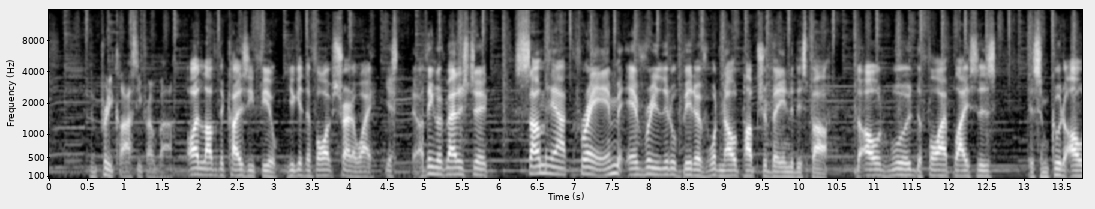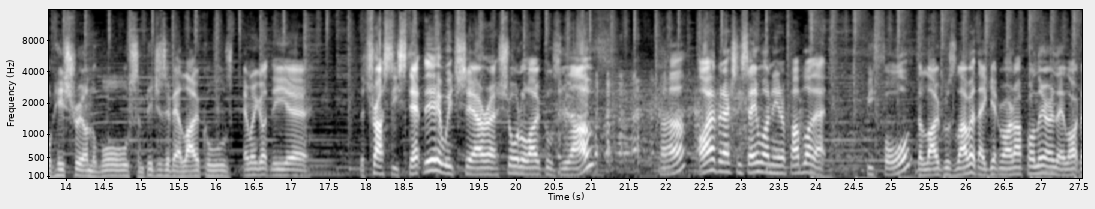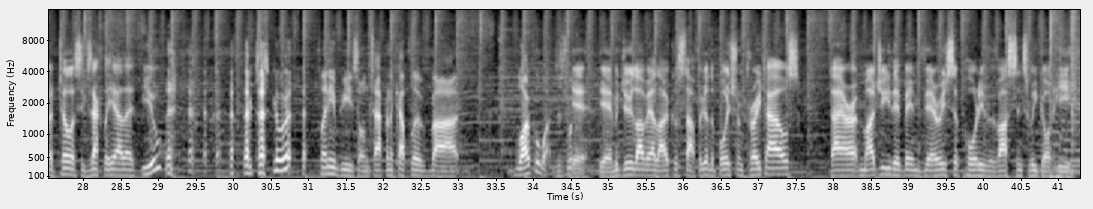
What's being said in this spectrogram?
a pretty classy front bar. I love the cozy feel. You get the vibe straight away. Yes. I think we've managed to somehow cram every little bit of what an old pub should be into this bar. The old wood, the fireplaces, there's some good old history on the walls, some pictures of our locals, and we got the uh, the trusty step there, which our uh, shorter locals love. Huh? I haven't actually seen one in a pub like that before. The locals love it. They get right up on there and they like to tell us exactly how they feel, which is good. Plenty of beers on tap and a couple of uh, local ones as well. Yeah, yeah, we do love our local stuff. We got the boys from Three Tails. They are at Mudgee. They've been very supportive of us since we got here.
